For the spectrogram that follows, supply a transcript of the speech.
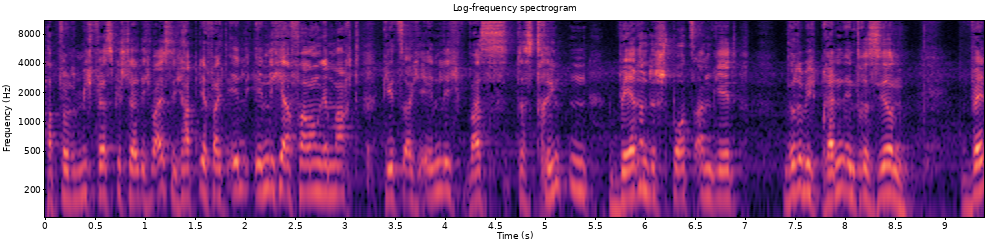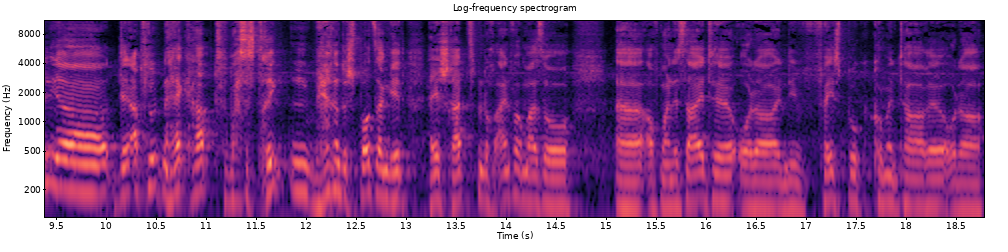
hab für mich festgestellt, ich weiß nicht, habt ihr vielleicht ähnliche Erfahrungen gemacht? Geht es euch ähnlich, was das Trinken während des Sports angeht? Würde mich brennend interessieren. Wenn ihr den absoluten Hack habt, was das Trinken während des Sports angeht, hey, schreibt es mir doch einfach mal so äh, auf meine Seite oder in die Facebook-Kommentare oder,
